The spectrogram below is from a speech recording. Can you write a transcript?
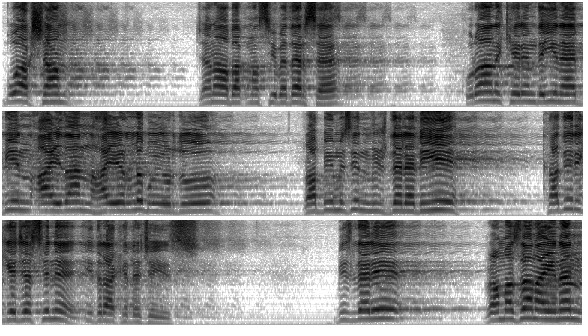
Bu akşam Cenab-ı Hak nasip ederse Kur'an-ı Kerim'de yine bin aydan hayırlı buyurduğu Rabbimizin müjdelediği Kadir gecesini idrak edeceğiz. Bizleri Ramazan ayının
